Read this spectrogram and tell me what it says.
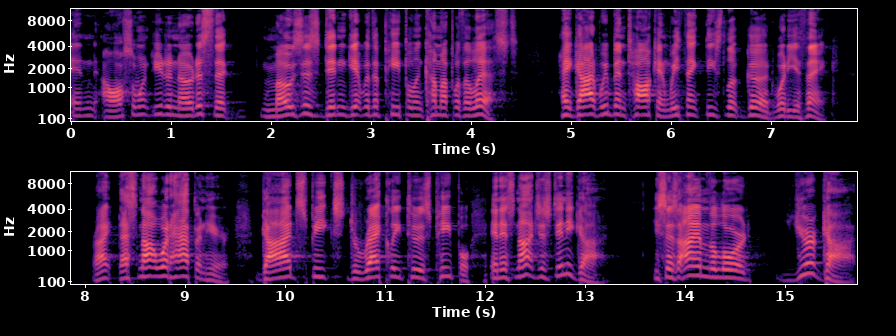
And I also want you to notice that Moses didn't get with the people and come up with a list. Hey, God, we've been talking. We think these look good. What do you think? Right? That's not what happened here. God speaks directly to his people. And it's not just any God. He says, I am the Lord your God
